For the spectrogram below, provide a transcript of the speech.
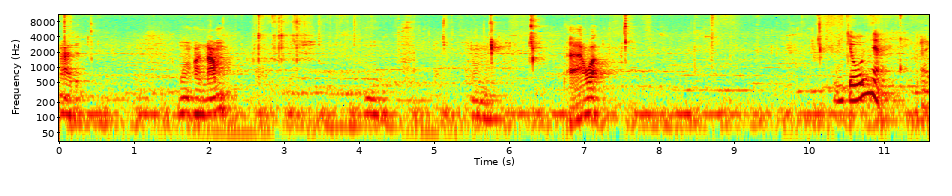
Này muốn hơi nóng. Ừ. Ừ. đã quá. Ăn chuối nha. Đây.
